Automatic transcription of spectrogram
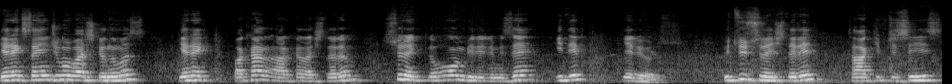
Gerek Sayın Cumhurbaşkanımız, gerek bakan arkadaşlarım sürekli 11 ilimize gidip geliyoruz. Bütün süreçlerin takipçisiyiz.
